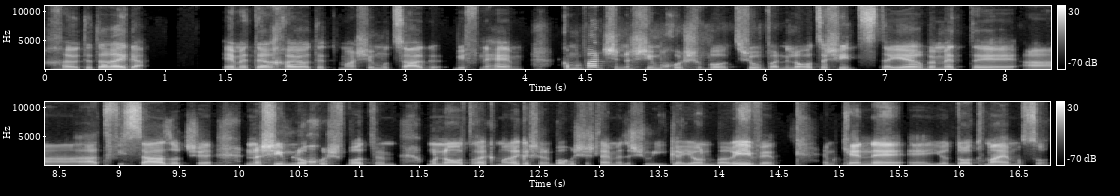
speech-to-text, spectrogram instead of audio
חיות את הרגע. הן יותר חיות את מה שמוצג בפניהם. כמובן שנשים חושבות, שוב, אני לא רוצה שיצטייר באמת אה, התפיסה הזאת שנשים לא חושבות והן מונעות רק מהרגע שלהן, ברור שיש להן איזשהו היגיון בריא והן כן אה, אה, יודעות מה הן עושות,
